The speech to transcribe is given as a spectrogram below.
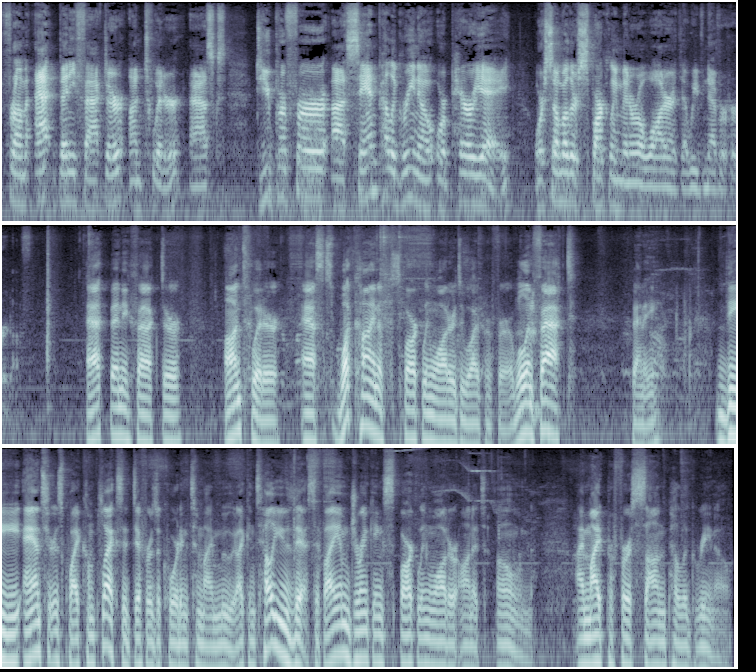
from at Benny Factor on Twitter asks, "Do you prefer uh, San Pellegrino or Perrier, or some other sparkling mineral water that we've never heard of?" At Benny Factor on Twitter asks, "What kind of sparkling water do I prefer?" Well, in fact, Benny, the answer is quite complex. It differs according to my mood. I can tell you this if I am drinking sparkling water on its own, I might prefer San Pellegrino,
